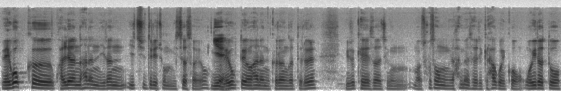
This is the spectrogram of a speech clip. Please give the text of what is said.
왜곡 그 관련하는 이런 이슈들이 좀 있어서요. 예. 왜곡 대응하는 그런 것들을 유족회에서 지금 뭐 소송하면서 이렇게 하고 있고 오히려 또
